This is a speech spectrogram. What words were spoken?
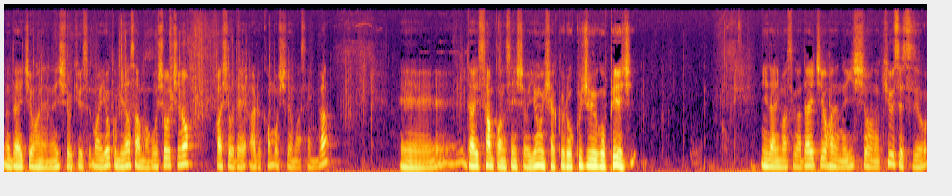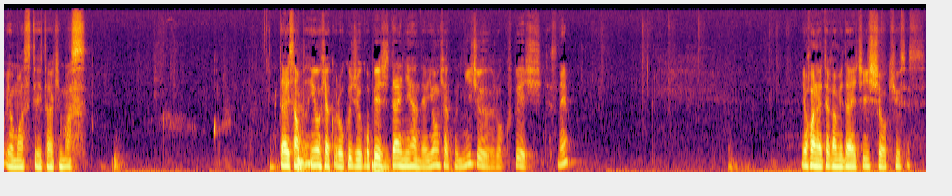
第一ヨハネの一章九節、まあ、よく皆さんもご承知の箇所であるかもしれませんが、えー、第3版の聖書465ページになりますが、第一ヨハネの一章の9節を読ませていただきます。第3版465ページ、第2版では426ページですね。ヨハネ手紙第一一章9節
